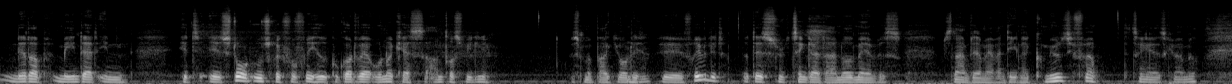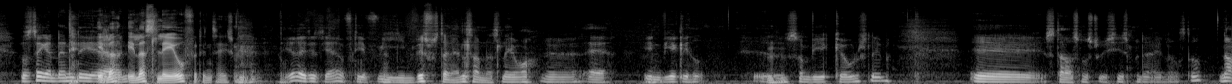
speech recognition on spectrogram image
netop mente, at en, et, et stort udtryk for frihed kunne godt være at underkaste sig andres vilje, hvis man bare gjorde mm-hmm. det øh, frivilligt. Og det synes, tænker jeg, der er noget med, hvis vi snakker om det her med at være en del af community før. Det tænker jeg, jeg skal være med. Og så tænker jeg, den anden, det er... Eller, eller slave, for den sags skyld. Det er rigtigt, ja, fordi vi i en vis forstand alle sammen er slaver øh, af en virkelighed, øh, Mhm. mm-hmm. som vi ikke kan undslippe. Øh, så der er også noget stoicisme der et eller andet sted. Nå,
